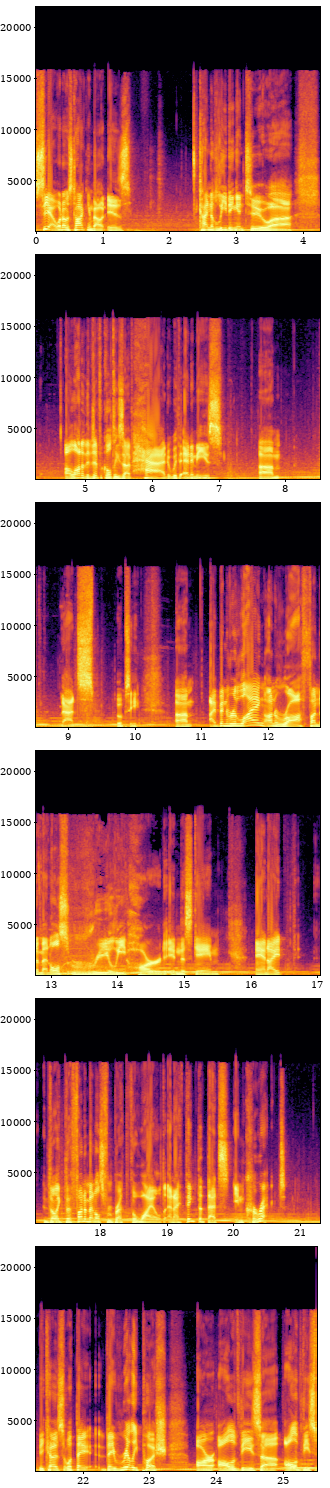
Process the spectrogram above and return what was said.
So yeah, what I was talking about is kind of leading into uh, a lot of the difficulties I've had with enemies. Um, that's oopsie. Um, I've been relying on raw fundamentals really hard in this game, and I the, like the fundamentals from Breath of the Wild, and I think that that's incorrect because what they they really push are all of these uh, all of these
